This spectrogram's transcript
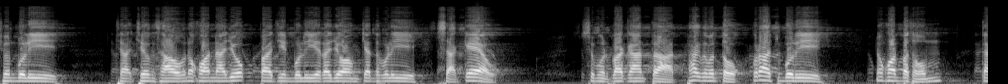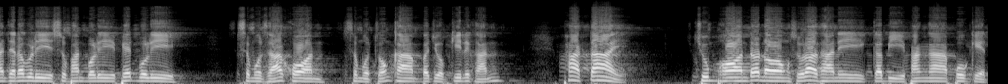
ชลบุรี ฉะเชิงเทรา นครนายก ปราจีนบุรี ระยอง จันทบุรีสระแก้ว สมุทรปราการตราด ภาคตะวันตก ราชบุรี นครปฐม กาญจนบุรี สุพรรณบุรี เพชรบุรี สมุทรสาคร สมุทรสงคราม ประจวบคีรีขันธ์ ภาคใต้ ชุมพร ระนอง สุราษฎร์ธานี กระบี่ พังงา ภูเก็ต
